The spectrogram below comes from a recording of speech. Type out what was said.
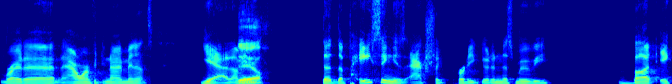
right at an hour and 59 minutes. Yeah. I mean, yeah. The, the pacing is actually pretty good in this movie, but it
